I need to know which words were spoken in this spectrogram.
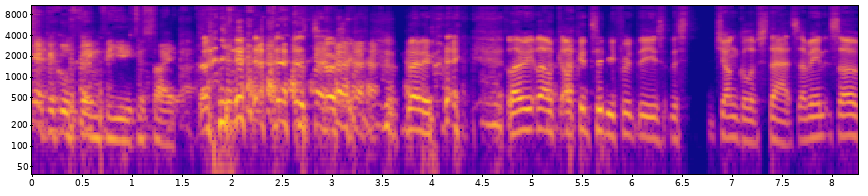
typical thing for you to say that. But anyway, let me. I'll, I'll continue through these this jungle of stats. I mean, so,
